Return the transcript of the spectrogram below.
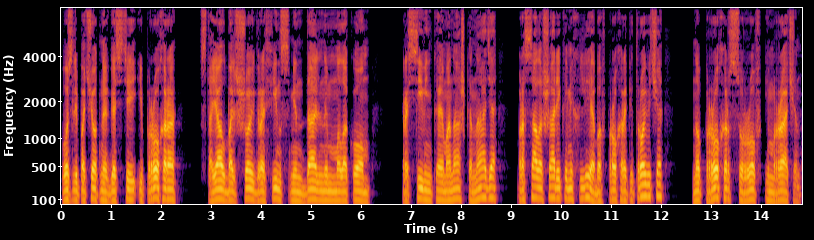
возле почетных гостей и Прохора, стоял большой графин с миндальным молоком. Красивенькая монашка Надя — бросала шариками хлеба в Прохора Петровича, но Прохор суров и мрачен.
